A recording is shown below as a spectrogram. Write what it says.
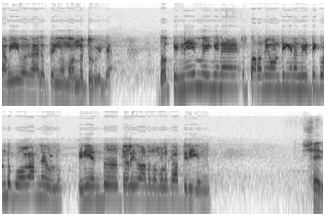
സമീപകാലത്തെങ്ങും വന്നിട്ടുമില്ല. അപ്പൊ പിന്നെയും ഇങ്ങനെ പറഞ്ഞുകൊണ്ട് ഇങ്ങനെ നീട്ടിക്കൊണ്ട് പോകാമെന്നേ ഉള്ളൂ. ഇനി എന്ത് തെളിവാണ് നമ്മൾ കാത്തിരിക്കുന്നത്? ശരി.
